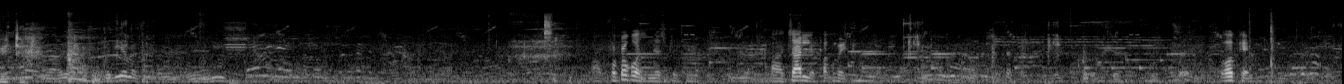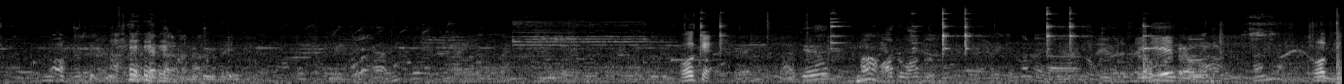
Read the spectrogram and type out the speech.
పెట్టారు ఫోటో కోసం జస్ట్. చాలే పక్క పెట్టి. ఓకే. ఓకే. ఓకే.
